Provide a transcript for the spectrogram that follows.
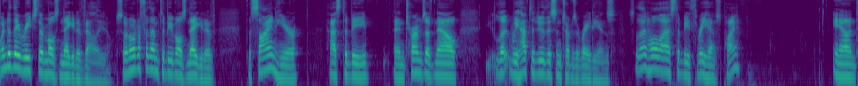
When do they reach their most negative value? So in order for them to be most negative, the sine here has to be, in terms of now, we have to do this in terms of radians. So that whole has to be 3 halves pi. And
